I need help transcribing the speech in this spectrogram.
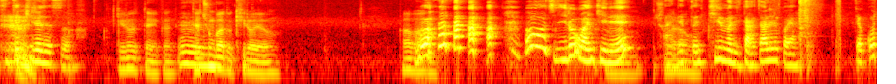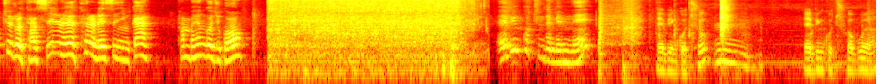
진짜 길어졌어. 길어졌다니까. 음. 대충 봐도 길어요. 봐봐. 어 진짜 이러고만 기네. 음, 대충 아. 냅둬 길면 이따가 자를 거야. 이제 고추를 다 씨를 털어냈으니까 한번 헹궈주고. 애빈 고추인데 맵네. 에빈 고추? 음. 에빈 고추가 뭐야?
